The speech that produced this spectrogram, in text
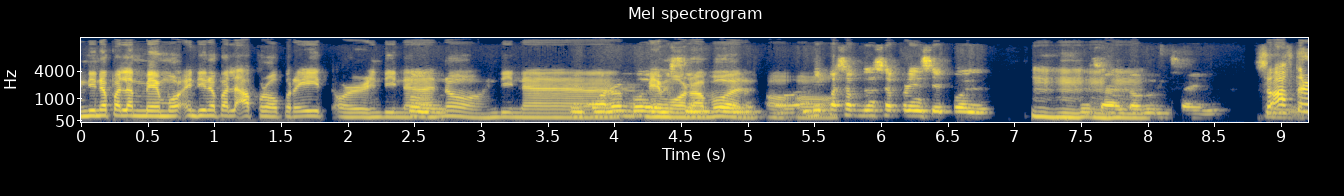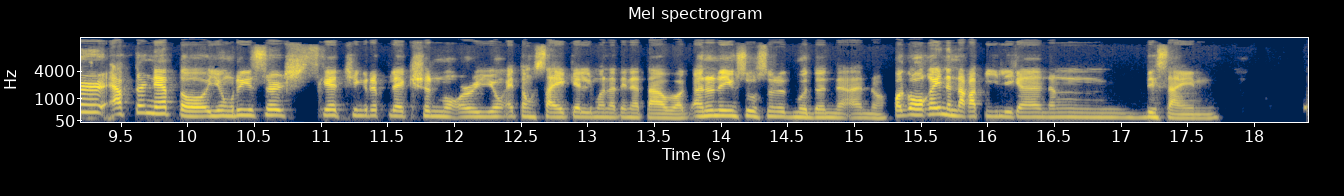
hindi na pala memo, hindi na pala appropriate or hindi na oh. ano, hindi na memorable. memorable. Oo. Hindi pasok dun sa principle mm-hmm, sa mm-hmm. design. So after after neto, yung research, sketching, reflection mo or yung itong cycle mo na tinatawag, ano na yung susunod mo doon na ano? Pag okay na nakapili ka na ng design.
